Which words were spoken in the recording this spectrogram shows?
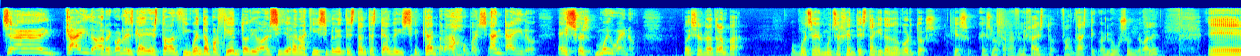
¡Se han caído! Recordáis que ayer estaban 50%, digo, a ver si llegan aquí, simplemente están testeando y se caen para abajo, pues se han caído. Eso es muy bueno. ¿Puede ser una trampa? O mucha, mucha gente está quitando cortos, que es, lo que refleja esto. Fantástico, es lo suyo, ¿vale? Eh,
